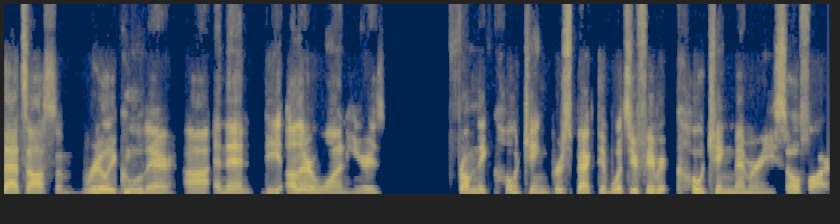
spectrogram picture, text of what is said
that's awesome. Really cool mm-hmm. there. Uh and then the other one here is from the coaching perspective what's your favorite coaching memory so far?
